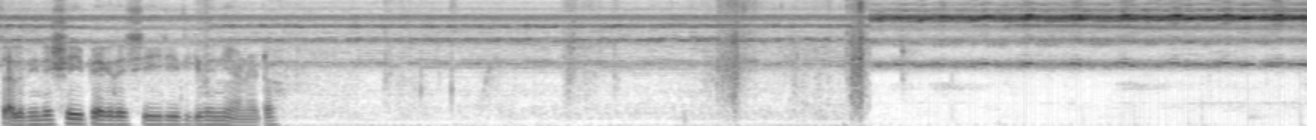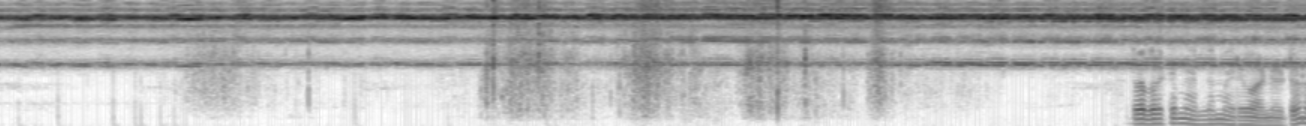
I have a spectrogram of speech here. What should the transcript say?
സ്ഥലത്തിന്റെ ഷേപ്പ് ഏകദേശം ഈ രീതിക്ക് തന്നെയാണ് കേട്ടോ. റബ്ബറൊക്കെ നല്ല മരമാണ് കേട്ടോ.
